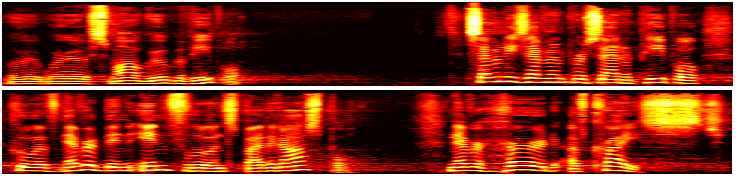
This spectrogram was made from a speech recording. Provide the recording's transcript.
We're, we're a small group of people. 77% of people who have never been influenced by the gospel, never heard of Christ,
